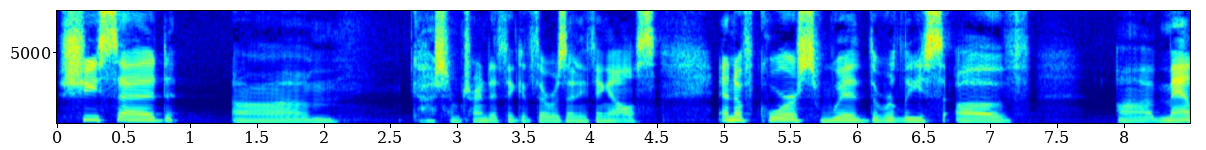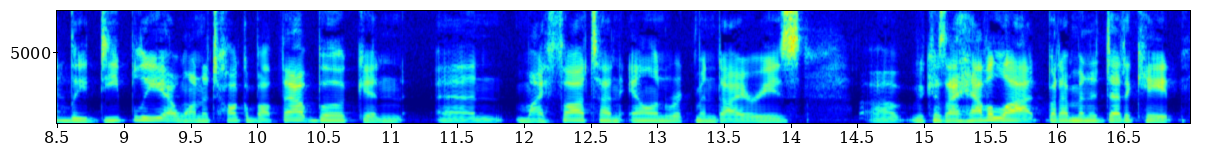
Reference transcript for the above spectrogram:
She said, um, gosh, I'm trying to think if there was anything else. And of course, with the release of uh, Madly Deeply, I want to talk about that book and and my thoughts on Alan Rickman Diaries uh, because I have a lot, but I'm going to dedicate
